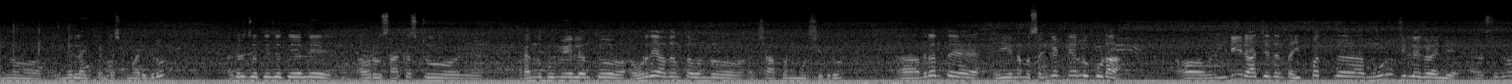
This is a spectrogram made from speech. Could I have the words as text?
ಇನ್ನೂ ಎಂ ಎಲ್ ಐ ಕಂಟೆಸ್ಟ್ ಮಾಡಿದರು. ಅದರ ಜೊತೆ ಜೊತೆಯಲ್ಲಿ ಅವರು ಸಾಕಷ್ಟು ರಂಗಭೂಮಿಯಲ್ಲಂತೂ ಅವ್ರದ್ದೇ ಆದಂಥ ಒಂದು ಛಾಪನ್ನು ಮೂಡಿಸಿದರು. ಅದರಂತೆ ಈ ನಮ್ಮ ಸಂಘಟನೆಯಲ್ಲೂ ಕೂಡ ಇಡೀ ರಾಜ್ಯದಂಥ ಇಪ್ಪತ್ತ ಮೂರು ಜಿಲ್ಲೆಗಳಲ್ಲಿ ಇನ್ನು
